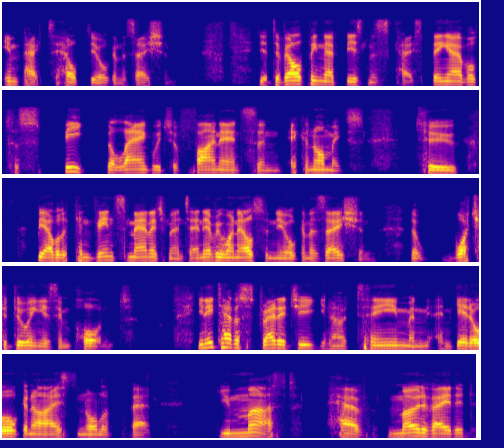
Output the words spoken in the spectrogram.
impact to help the organization you're developing that business case, being able to speak the language of finance and economics to be able to convince management and everyone else in the organization that what you're doing is important. You need to have a strategy, you know, a team and, and get organized and all of that. You must have motivated,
